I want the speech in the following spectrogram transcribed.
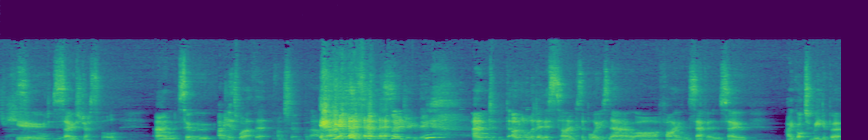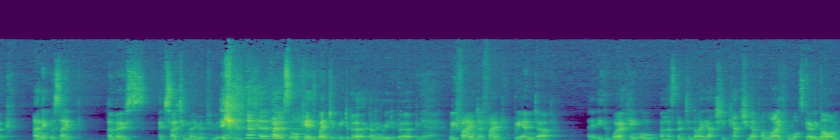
huge, It's so stressful, and so I mean, it's worth it. I'm just going to put that out Yeah. there. so dreamy. And on holiday this time, because the boys now are five and seven, so I got to read a book, and it was like the most exciting moment for me. Having small kids, when do you read a book? I don't read a book. Yeah. We find, I find we end up either working or a husband and I actually catching up on life and what's going on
